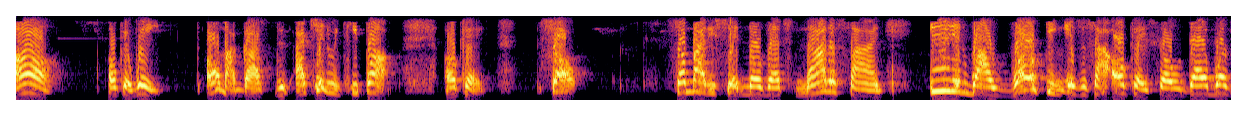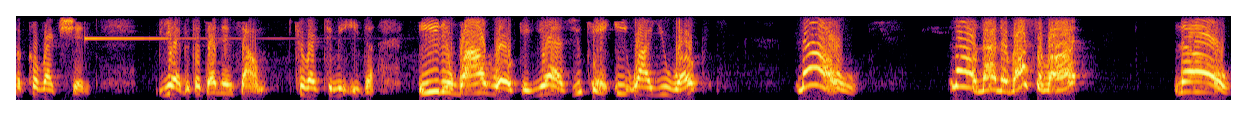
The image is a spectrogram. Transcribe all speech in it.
Oh, Okay, wait. Oh my gosh, I can't even keep up. Okay, so somebody said no, that's not a sign. Eating while working is a sign. Okay, so that was a correction. Yeah, because that didn't sound correct to me either. Eating while working, yes, you can't eat while you work. No, no, not in a restaurant. No.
